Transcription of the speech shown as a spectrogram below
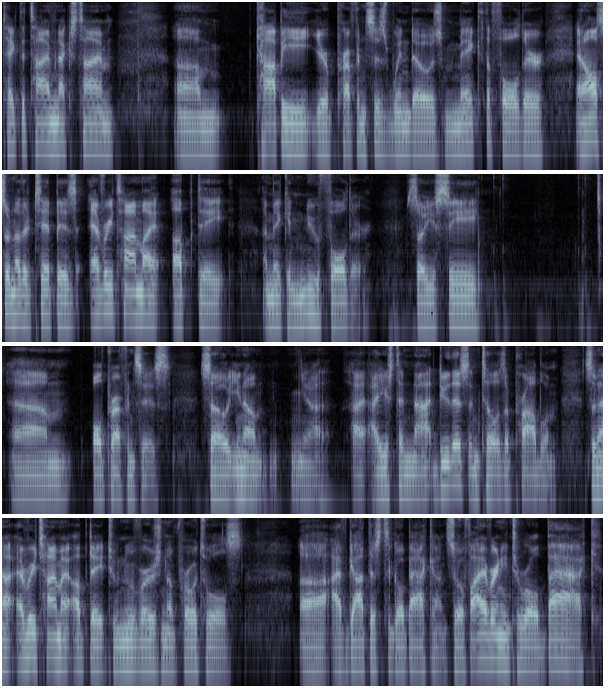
take the time next time. Um, copy your preferences windows, make the folder. And also another tip is every time I update, I make a new folder. So you see um, old preferences. So, you know, you know, I, I, used to not do this until it was a problem. So now every time I update to a new version of Pro Tools, uh, I've got this to go back on. So if I ever need to roll back,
